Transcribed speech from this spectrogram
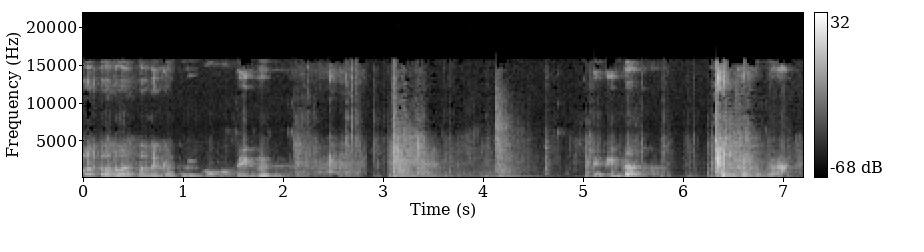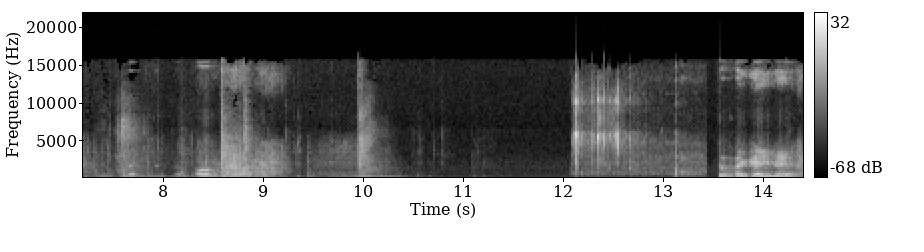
Puerta. You eliminated the most wanted target. Good job. Yo soy gamer.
